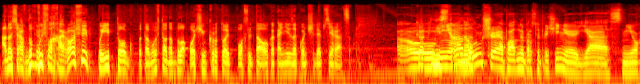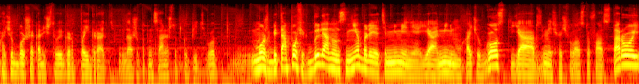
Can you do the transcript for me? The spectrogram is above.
она все равно вышла хорошей по итогу, потому что она была очень крутой после того, как они закончили обсираться. А как у меня странно. она лучшая по одной простой причине. Я с нее хочу большее количество игр поиграть. Даже потенциально что-то купить. Вот, может быть, там пофиг, были анонсы, не были, тем не менее. Я минимум хочу Ghost, я, разумеется, хочу Last of Us 2.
